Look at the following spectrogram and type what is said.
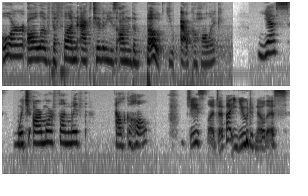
Or all of the fun activities on the boat, you alcoholic. Yes, which are more fun with alcohol. Geez, Sledge, I thought you'd know this.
